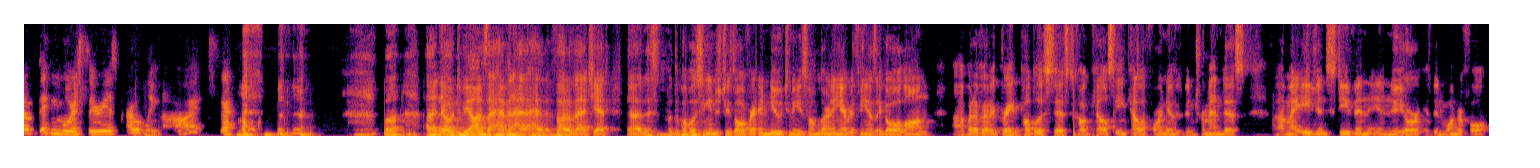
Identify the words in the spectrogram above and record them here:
something more serious, probably not. So well, uh, no. To be honest, I haven't had, had thought of that yet. Uh, this, but the publishing industry is all very new to me, so I'm learning everything as I go along. Uh, but I've got a great publicist called Kelsey in California who's been tremendous. Uh, my agent Stephen in New York has been wonderful,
